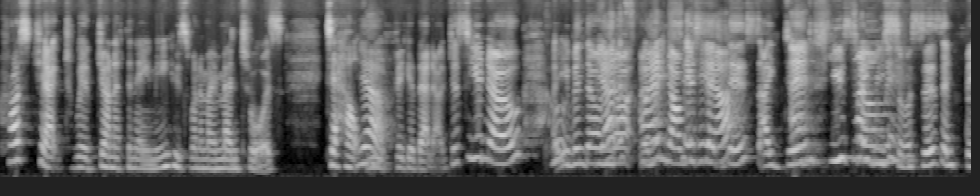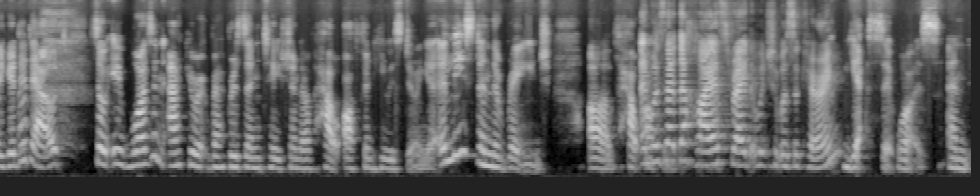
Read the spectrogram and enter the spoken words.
cross checked with Jonathan Amy, who's one of my mentors, to help Yeah. me figure that out. Just so you know, Cool. even though Yeah, I'm not I'm a novice at this, I did use my tell me- resources and figured it out. So it was an accurate representation of how often he was doing it, at least in the range of how And was that the highest rate at which it was occurring? Yes, it was. And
